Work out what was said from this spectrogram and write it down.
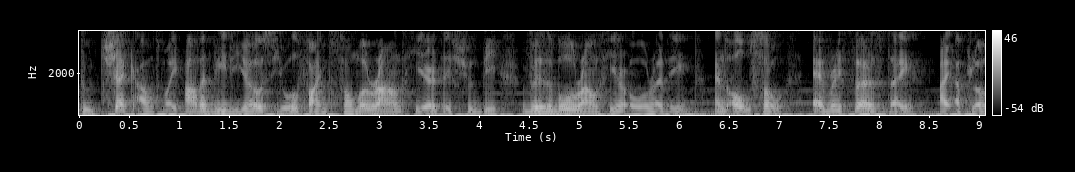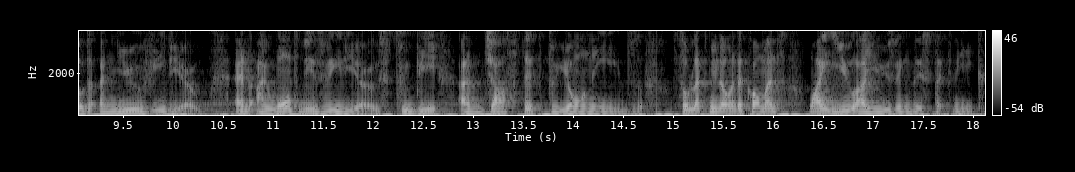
to check out my other videos. You will find somewhere around here. They should be visible around here already. And also, Every Thursday I upload a new video and I want these videos to be adjusted to your needs. So let me know in the comments why you are using this technique.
